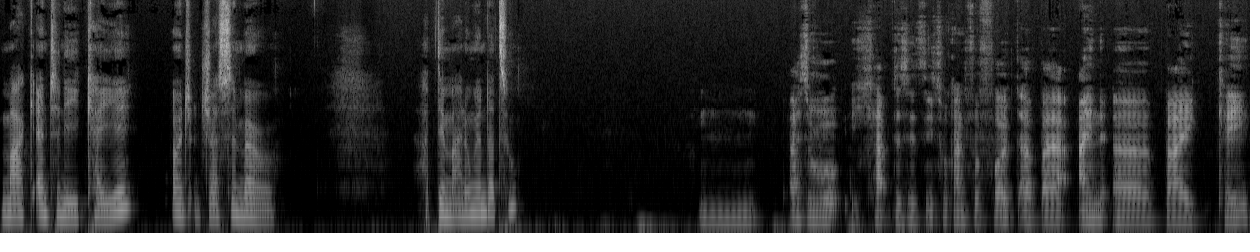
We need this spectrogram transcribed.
Mark Anthony Kaye und Justin Morrow. Habt ihr Meinungen dazu? Mm, Also, ich habe das jetzt nicht so ganz verfolgt, aber bei, ein, äh, bei Kay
